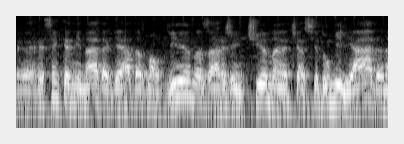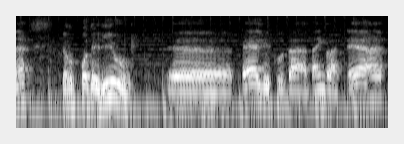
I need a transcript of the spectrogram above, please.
É, recém-terminada a Guerra das Malvinas, a Argentina tinha sido humilhada, né? Pelo poderio é, bélico da, da Inglaterra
